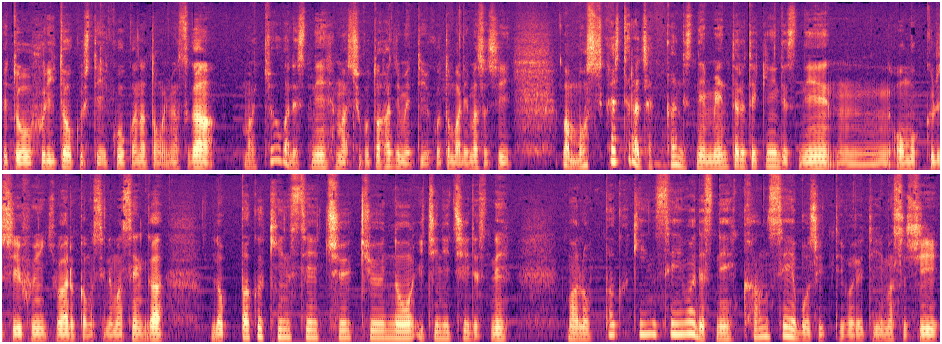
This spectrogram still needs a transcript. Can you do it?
えっと、フリートークしていこうかなと思いますがまあ、今日がですね、まあ、仕事始めということもありますし、まあ、もしかしたら若干ですね、メンタル的にですね、うん、重苦しい雰囲気はあるかもしれませんが、六白金星中級の一日ですね、まあ、六白金星はですね、完成星って言われていますし、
